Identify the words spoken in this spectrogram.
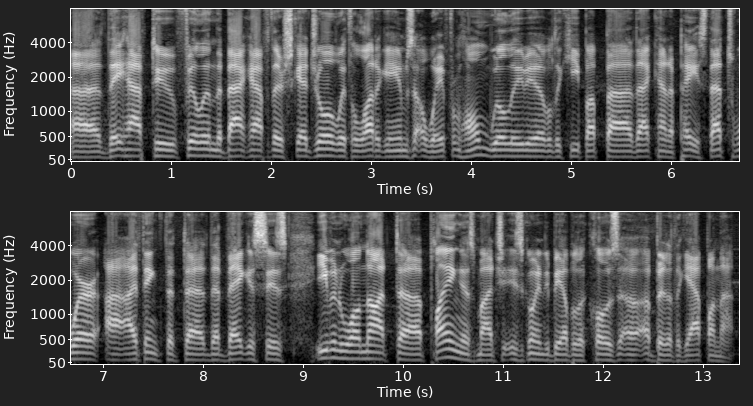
Uh, they have to fill in the back half of their schedule with a lot of games away from home. Will they be able to keep up uh, that kind of pace? That's where I think that that Vegas is, even while not playing as much, is going to be able to close a, a bit of the gap on that.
